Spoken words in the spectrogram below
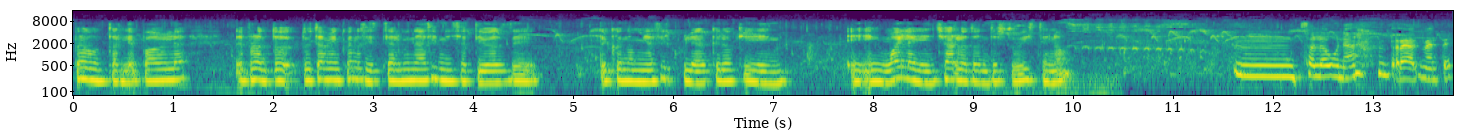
preguntarle a Paula, de pronto tú también conociste algunas iniciativas de, economía circular, creo que en, en, y en Charlotte, donde estuviste, ¿no? Mm, solo una, realmente.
